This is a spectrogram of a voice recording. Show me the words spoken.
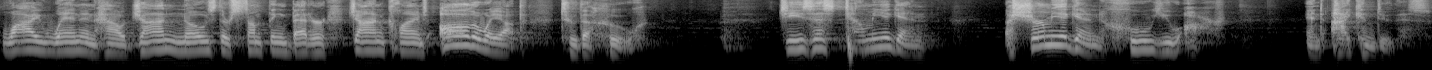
why, when, and how. John knows there's something better. John climbs all the way up to the who. Jesus, tell me again, assure me again who you are, and I can do this.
